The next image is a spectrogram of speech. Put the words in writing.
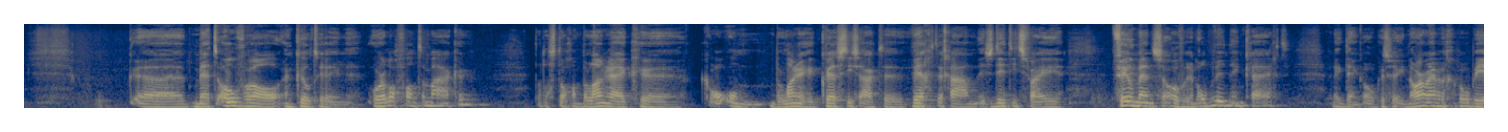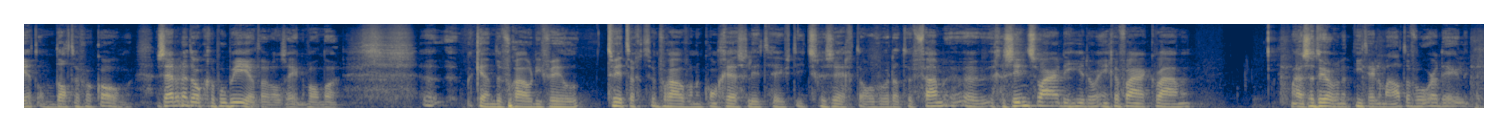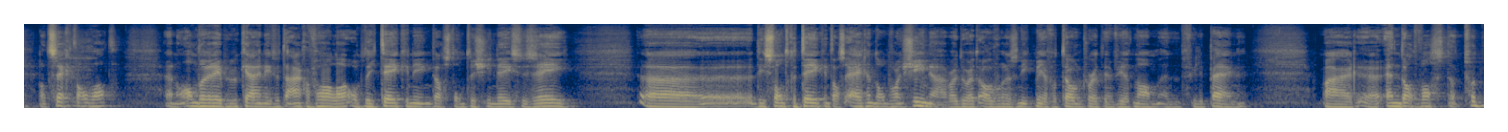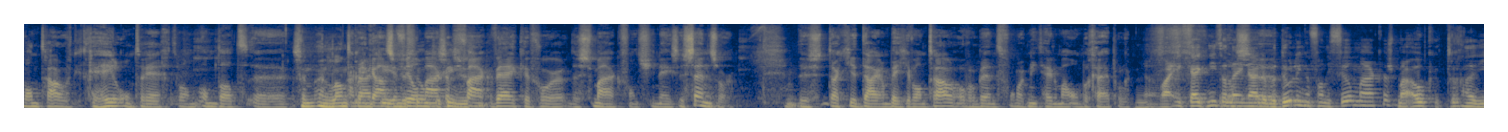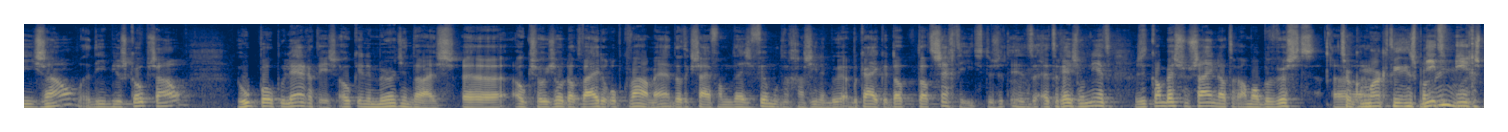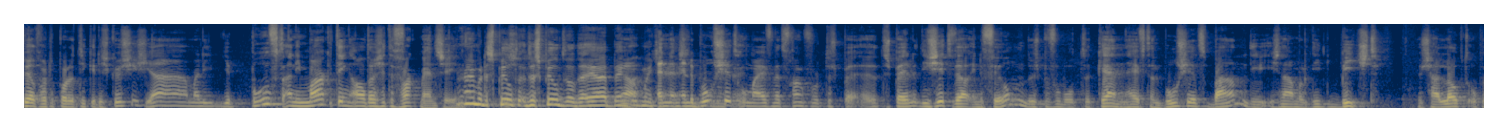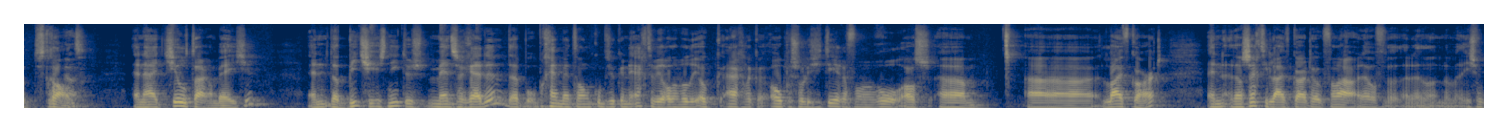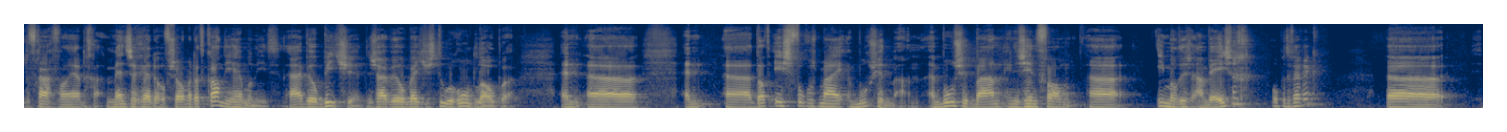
uh, met overal een culturele oorlog van te maken. Dat is toch een belangrijk, om belangrijke kwesties uit de weg te gaan, is dit iets waar je veel mensen over in opwinding krijgt. En ik denk ook dat ze enorm hebben geprobeerd om dat te voorkomen. Ze hebben het ook geprobeerd. Er was een van de uh, bekende vrouw die veel twittert. Een vrouw van een congreslid heeft iets gezegd over dat de uh, gezinswaarden hierdoor in gevaar kwamen. Maar ze durven het niet helemaal te veroordelen. Dat zegt al wat. En een andere republikein heeft het aangevallen op die tekening. Daar stond de Chinese zee. Uh, die stond getekend als eigendom van China. Waardoor het overigens niet meer vertoond wordt in Vietnam en de Filipijnen. Maar, uh, en dat was dat wantrouwen niet geheel onterecht, want, omdat uh, een, een Amerikaanse filmmakers vaak wijken voor de smaak van Chinese censor. Hm. Dus dat je daar een beetje wantrouwen over bent, vond ik niet helemaal onbegrijpelijk. Ja, maar ik kijk niet alleen dus, naar de bedoelingen van die filmmakers, maar ook terug naar die zaal, die bioscoopzaal hoe populair het is, ook in de merchandise. Uh, ook sowieso dat wij erop kwamen, hè, dat ik zei van deze film moeten we gaan zien en bekijken, dat, dat zegt iets. Dus het, het, het, resoneert. Dus het kan best zo zijn dat er allemaal bewust uh, ook een marketinginspanning. niet ingespeeld wordt op politieke discussies. Ja, maar die, je proeft aan die marketing al, daar zitten vakmensen in. Nee, maar er speelt, dus, er speelt wel, ja, ben ja, ook met je en, en de bullshit, om maar even met Frankfurt te, spe, te, spelen, die zit wel in de film. Dus bijvoorbeeld Ken heeft een bullshitbaan, die is namelijk niet beached. Dus hij loopt op het strand en hij chillt daar een beetje. En dat beachen is niet dus mensen redden. Dat op een gegeven moment dan komt hij ook in de echte wereld. Dan wil hij ook eigenlijk open solliciteren voor een rol als um, uh, lifeguard. En dan zegt die lifeguard ook van, nou, of, dan is ook de vraag van, ja, mensen redden of zo, maar dat kan hij helemaal niet. Hij wil beachen, dus hij wil een beetje stoer rondlopen. En, uh, en dat is volgens mij een bullshitbaan. Een bullshitbaan in de zin van, iemand is aanwezig op het werk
